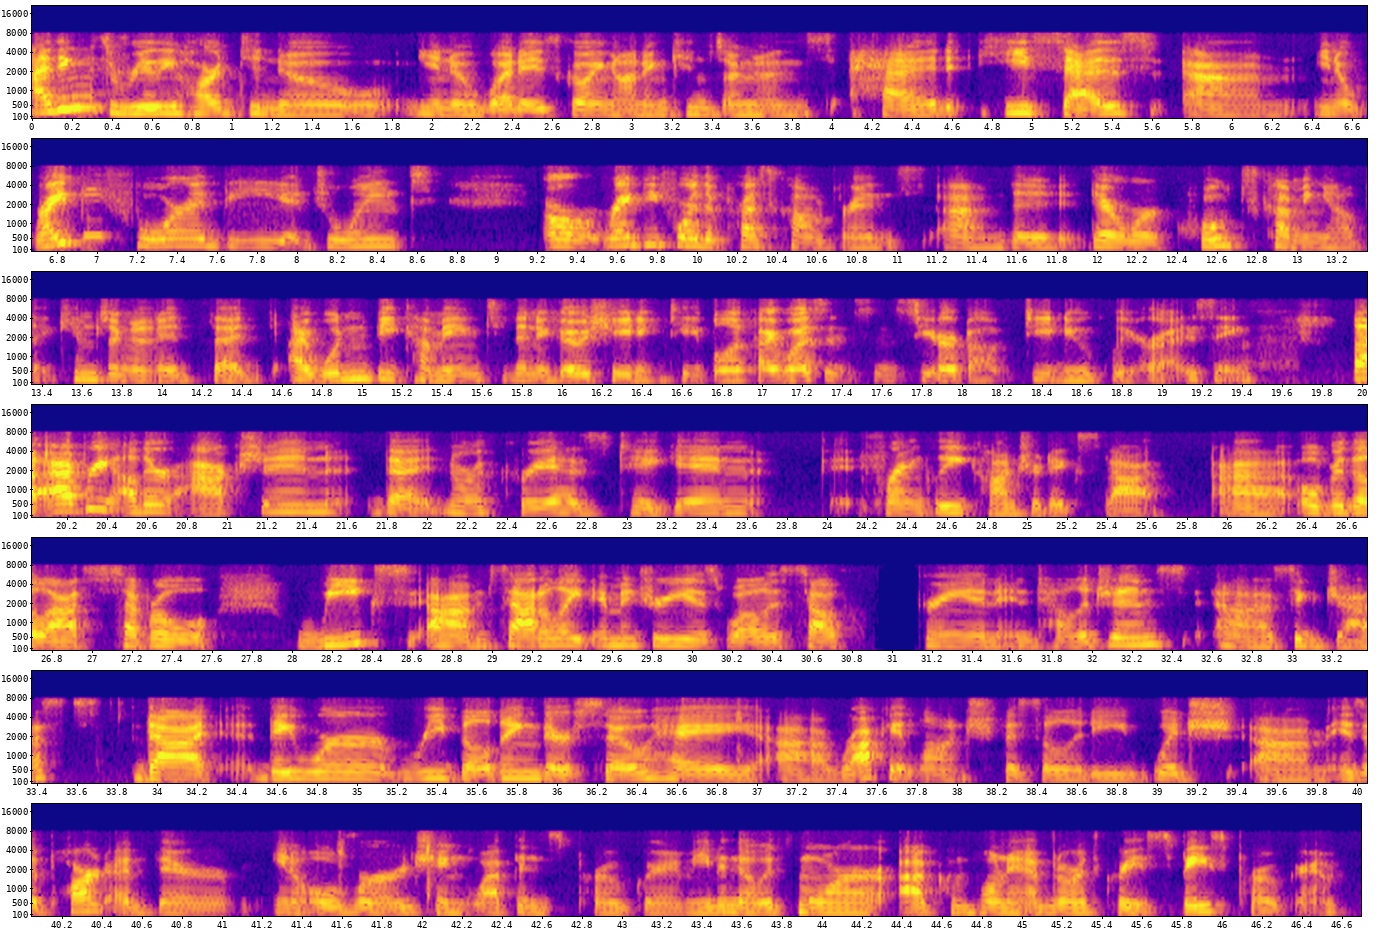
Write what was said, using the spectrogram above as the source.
I think it's really hard to know, you know, what is going on in Kim Jong Un's head. He says, um, you know, right before the joint or right before the press conference, um, the, there were quotes coming out that Kim Jong Un had said, I wouldn't be coming to the negotiating table if I wasn't sincere about denuclearizing. But every other action that North Korea has taken, frankly, contradicts that. Uh, over the last several weeks, um, satellite imagery as well as South Korean intelligence uh, suggests that they were rebuilding their Sohae uh, rocket launch facility, which um, is a part of their, you know, overarching weapons program, even though it's more a component of North Korea's space program.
